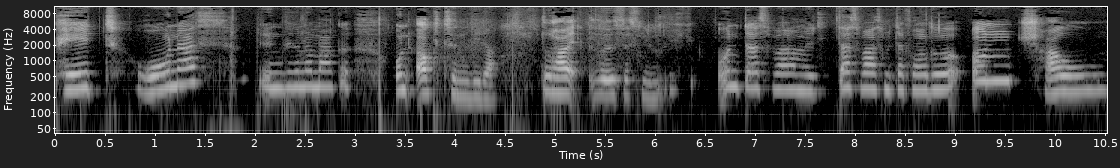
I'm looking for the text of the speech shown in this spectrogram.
Petronas, irgendwie so eine Marke, und Octen wieder. So, so ist es nämlich. Und das war mit, das war's mit der Folge und ciao.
